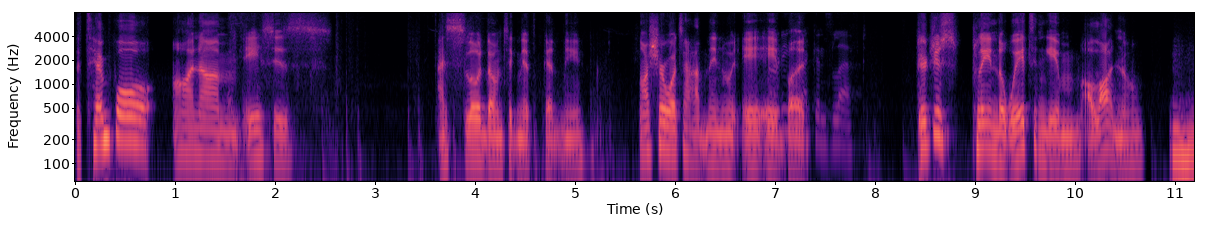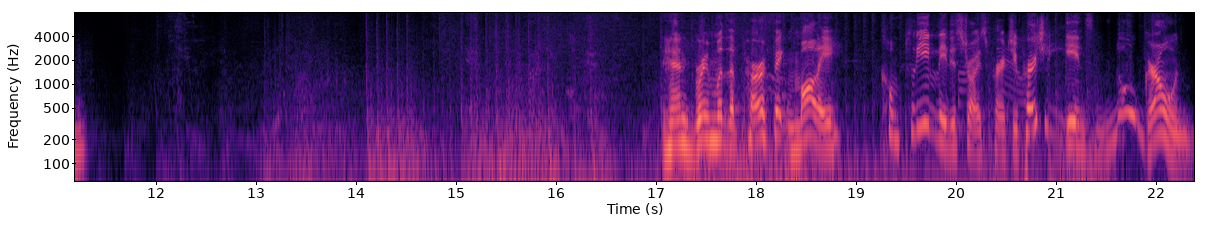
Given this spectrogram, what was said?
The tempo on um Aces has slowed down significantly. Not sure what's happening with AA, but left. they're just playing the waiting game a lot now. Mm-hmm. And Brim with the perfect molly completely destroys Perchy. Perchy gains no ground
